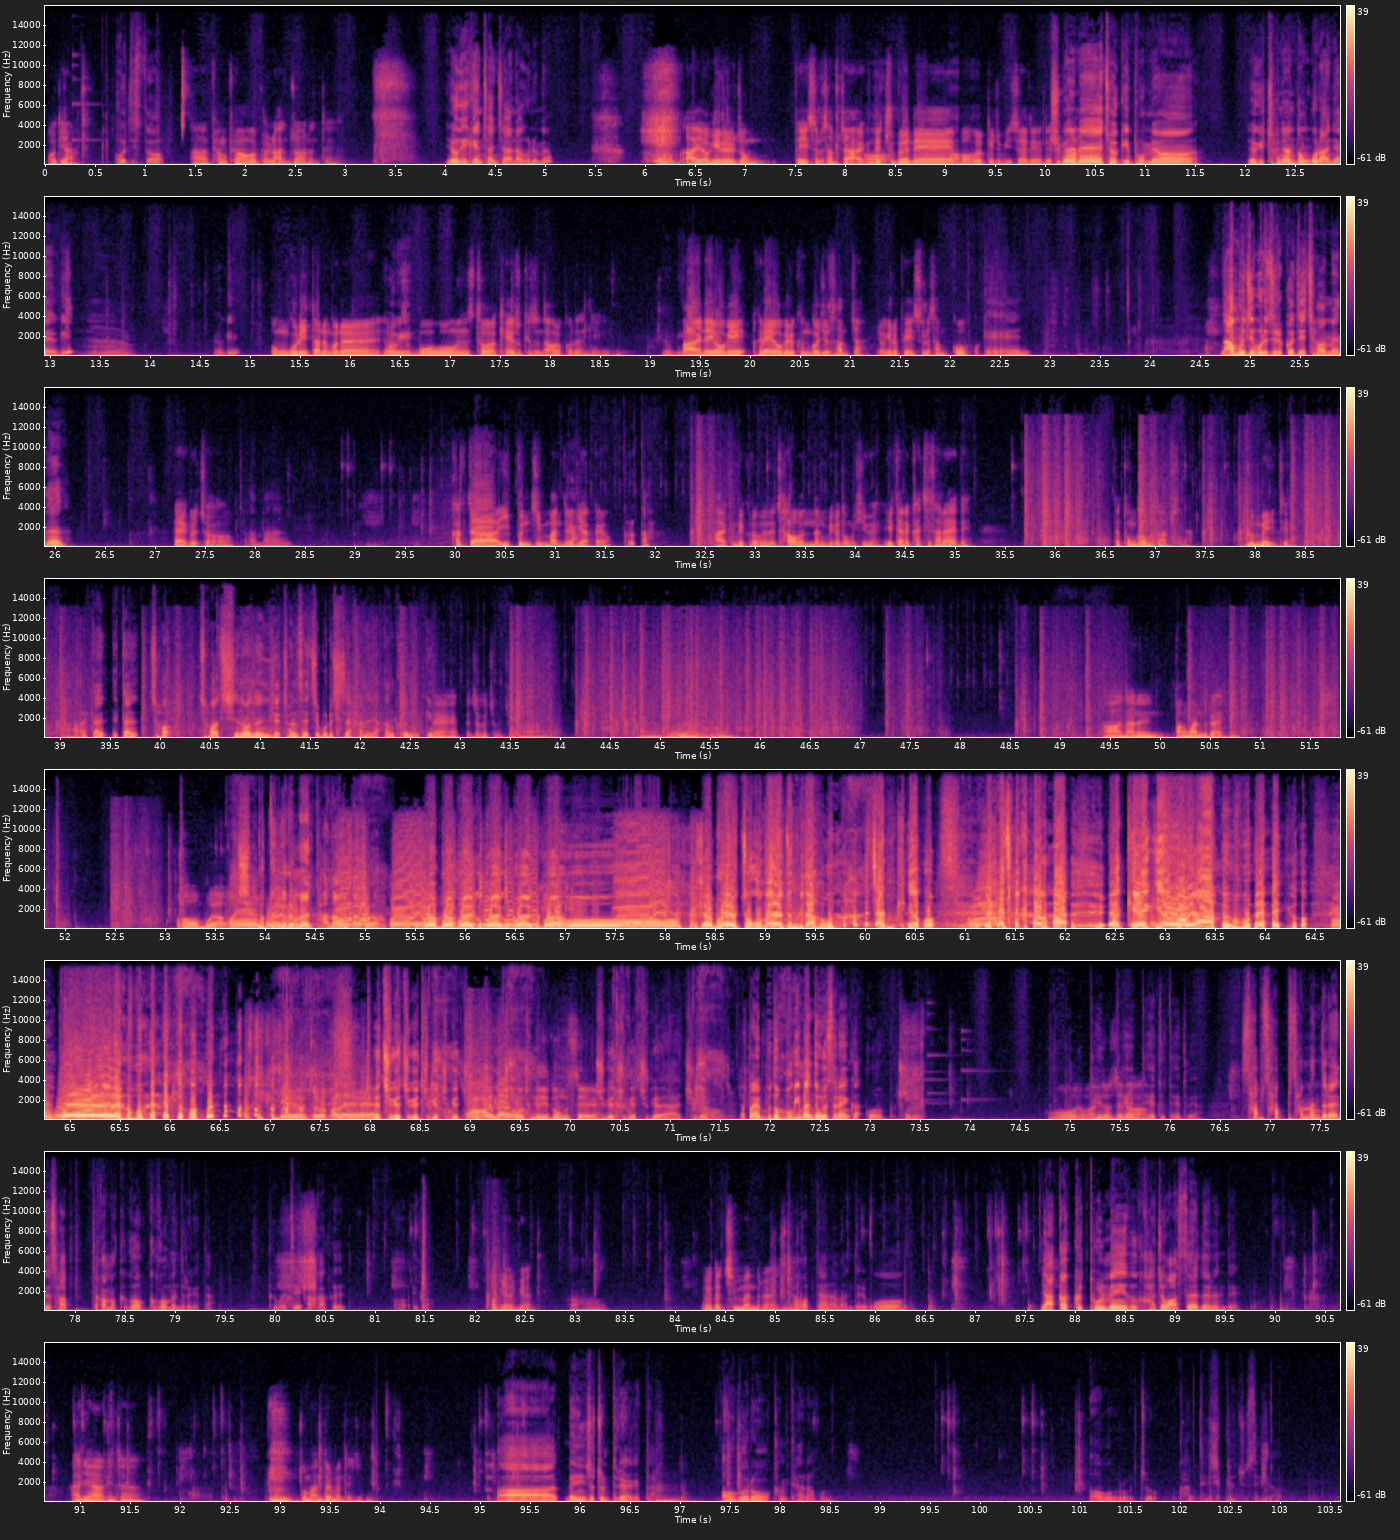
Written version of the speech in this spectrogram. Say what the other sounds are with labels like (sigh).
어디야? 어딨어? 아 평평한 거 별로 안 좋아하는데. 여기 괜찮지 않아 그러면? 아 여기를 좀 베이스로 삼자. 아 근데 어. 주변에 어, 어. 먹을 게 좀 있어야 되는데. 주변에 저기 보면 여기 천연동굴 아니야 여기? 여기? 옹굴이 있다는 거는 여기. 여기서 몬스터가 계속해서 나올 거라는 얘기네. 여기. 아 근데 여기 그래 여기를 근거지로 삼자. 여기를 베이스로 삼고. 오케이. 나무집으로 지을 거지 처음에는? 네 그렇죠. 잠깐만. 각자 이쁜 집 만들기 할까요? 그럴까? 아 근데 그러면은 자원 낭비가 너무 심해. 일단은 같이 살아야 돼. 일단 동거부터 합시다. 룸메이트. 아 일단 일단 첫 첫 신호는 이제 전셋집으로 시작하는 약간 그런 느낌? 네, 그죠, 그죠, 그죠. 아, 뭐야, 이거. 아, 나는 빵 만들어야지. 어, 뭐야. 아 어, 시프트 누르면 다 나온다고요? 어, 어, 뭐야 뭐야 뭐야 이거 뭐야 이거 뭐야 이거 뭐야. 오야 뭐야 조그마한 좀비다. (laughs) 우와 짱 귀여워. 야 잠깐만. 야개 귀여워. 야 뭐야 이거. 오야야 뭐야 이거. (laughs) 이게 졸라 빨라, 얘. 야 죽여 죽여 죽여 죽여 죽여 어, 죽여 나, 죽여. 어, 근데 너무 세. 죽여 죽여 죽여. 야 죽여. 야 빨리 너 무기 만들고 있으라니까? 어 좋네. 오, 완전 대- 세다. 대- 대두 대두야. 삽 삽 삽 만들어야 돼삽. 잠깐만 그거 그거 만들어야겠다. 그 뭐지? 아까 그 어 이거. 아, 미안, 미안. 어허 여기다 집 만들어야지. 작업대 하나 만들고 야 아까 그 돌멩이 그거 가져왔어야 되는데 아니야, 괜찮아. (clears throat) 또 만들면 되지. 아 매니저 좀 드려야겠다 어그로 강퇴하라고 어그로 좀 강퇴시켜주세요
